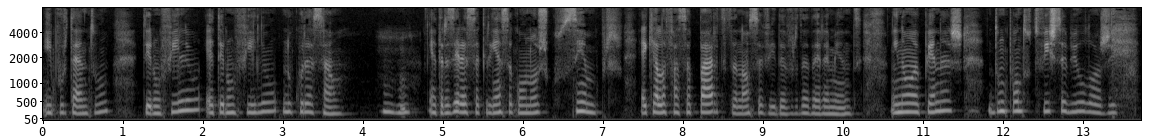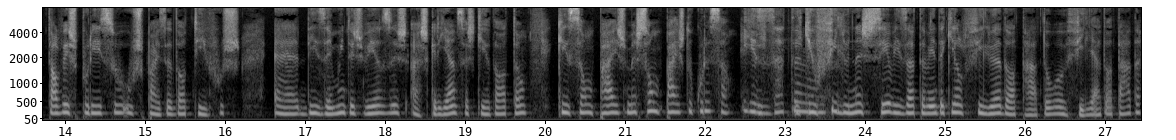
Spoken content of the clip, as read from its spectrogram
E, portanto, ter um filho é ter um filho no coração Uhum. É trazer essa criança connosco sempre, é que ela faça parte da nossa vida verdadeiramente e não apenas de um ponto de vista biológico. Talvez por isso os pais adotivos uh, dizem muitas vezes às crianças que adotam que são pais, mas são pais do coração. Exatamente. E, e que o filho nasceu exatamente, aquele filho adotado ou a filha adotada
